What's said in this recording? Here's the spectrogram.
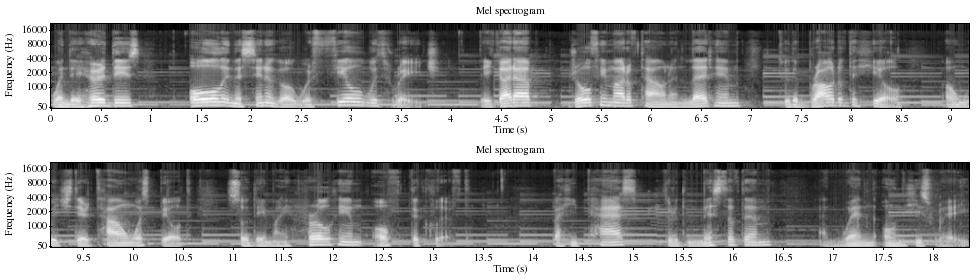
When they heard this, all in the synagogue were filled with rage. They got up, drove him out of town, and led him to the brow of the hill on which their town was built, so they might hurl him off the cliff. But he passed through the midst of them and went on his way.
